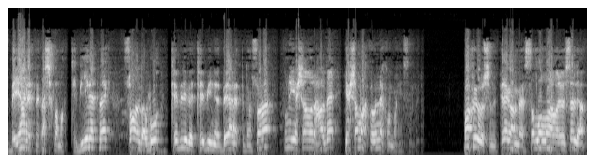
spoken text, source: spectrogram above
beyan etmek, açıklamak, tebiyin etmek. Sonra da bu tebliğ ve tebiyine beyan etmeden sonra bunu yaşanır halde yaşamak, örnek olmak insanlar. Bakıyoruz şimdi Peygamber sallallahu aleyhi ve sellem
